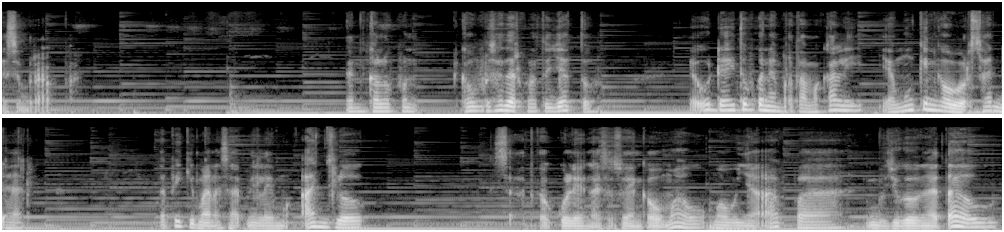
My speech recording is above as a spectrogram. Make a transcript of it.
gak seberapa. Dan kalaupun kau baru sadar kalau itu jatuh ya udah itu bukan yang pertama kali. Ya mungkin kau baru sadar. Tapi gimana saat nilaimu anjlok? Saat kau kuliah nggak sesuai yang kau mau, maunya apa? Ibu juga nggak tahu.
